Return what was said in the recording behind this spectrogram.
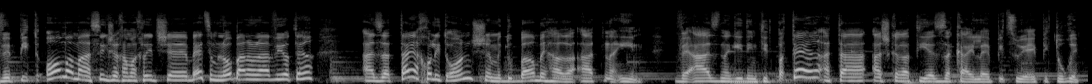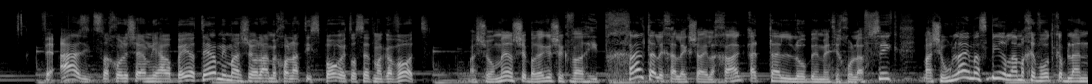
ופתאום המעסיק שלך מחליט שבעצם לא בא לו להביא יותר, אז אתה יכול לטעון שמדובר בהרעת תנאים. ואז נגיד אם תתפטר, אתה אשכרה תהיה זכאי לפיצויי פיטורים. ואז יצטרכו לשלם לי הרבה יותר ממה שעולה מכונת תספורת או סט מגבות. מה שאומר שברגע שכבר התחלת לחלק שי לחג, אתה לא באמת יכול להפסיק, מה שאולי מסביר למה חברות קבלן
